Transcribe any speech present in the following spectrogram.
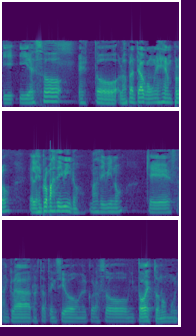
Y, y eso esto lo has planteado con un ejemplo, el ejemplo más divino, más divino, que es anclar nuestra atención, el corazón y todo esto, ¿no? Muy.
